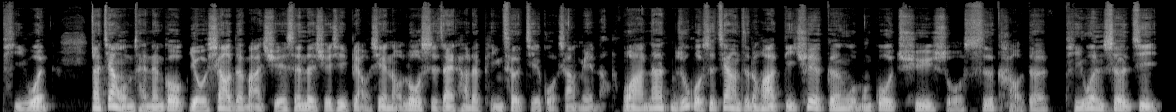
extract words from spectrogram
提问。那这样我们才能够有效的把学生的学习表现哦落实在他的评测结果上面哦。哇，那如果是这样子的话，的确跟我们过去所思考的提问设计，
